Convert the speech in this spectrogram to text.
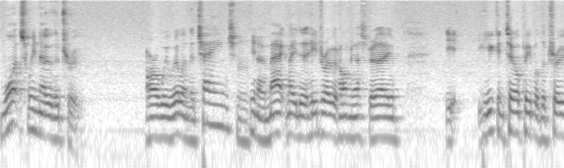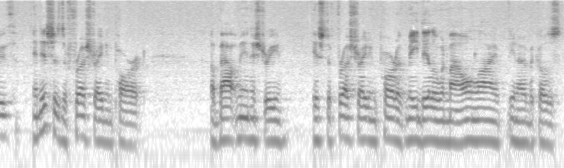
once we know the truth, are we willing to change? Hmm. You know, Mac made it, he drove it home yesterday. You, you can tell people the truth, and this is the frustrating part about ministry. It's the frustrating part of me dealing with my own life, you know, because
